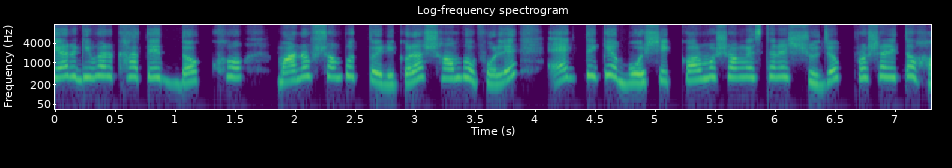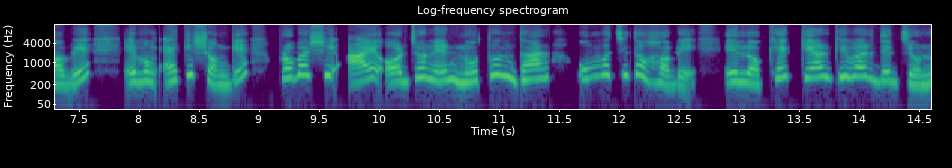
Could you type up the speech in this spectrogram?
কেয়ারগিভার খাতে দক্ষ মানব সম্পদ তৈরি করা সম্ভব হলে একদিকে বৈশ্বিক কর্মসংস্থানের সুযোগ প্রসারিত হবে এবং একই সঙ্গে প্রবাসী আয় অর্জনের নতুন ধার উন্মোচিত হবে। এ লক্ষ্যে কেয়ারগিভারদের জন্য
